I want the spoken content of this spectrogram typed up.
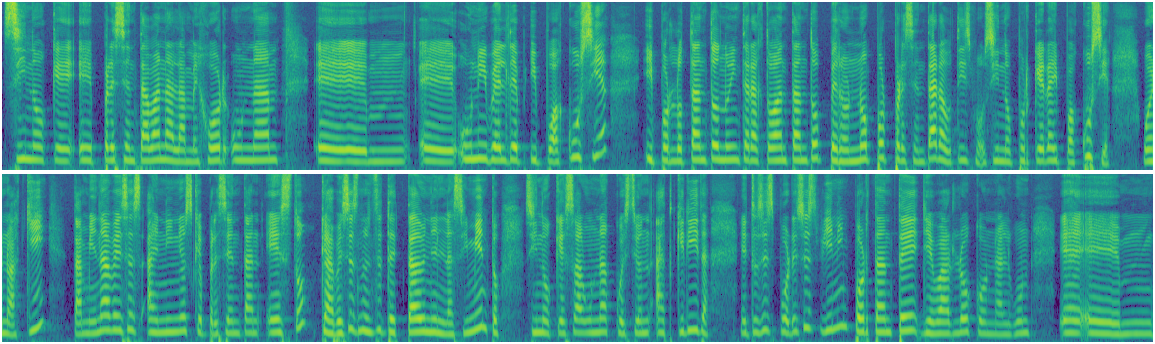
sino que eh, presentaban a lo mejor una, em, eh, un nivel de hipoacusia y por lo tanto no interactuaban tanto, pero no por presentar autismo, sino porque era hipoacusia. Bueno, aquí también a veces hay niños que presentan esto, que a veces no es detectado en el nacimiento, sino que es una cuestión adquirida. Entonces, por eso es bien importante llevarlo con algún, eh, em,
